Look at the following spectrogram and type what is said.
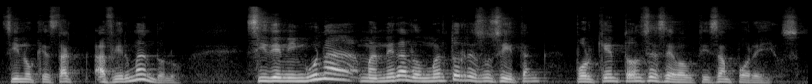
sino que está afirmándolo. Si de ninguna manera los muertos resucitan, ¿por qué entonces se bautizan por ellos?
